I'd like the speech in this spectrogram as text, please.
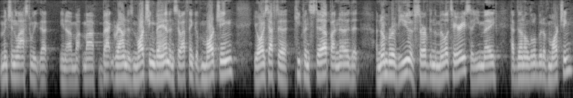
I mentioned last week that, you know, my, my background is marching band, and so I think of marching. You always have to keep in step. I know that a number of you have served in the military, so you may have done a little bit of marching.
